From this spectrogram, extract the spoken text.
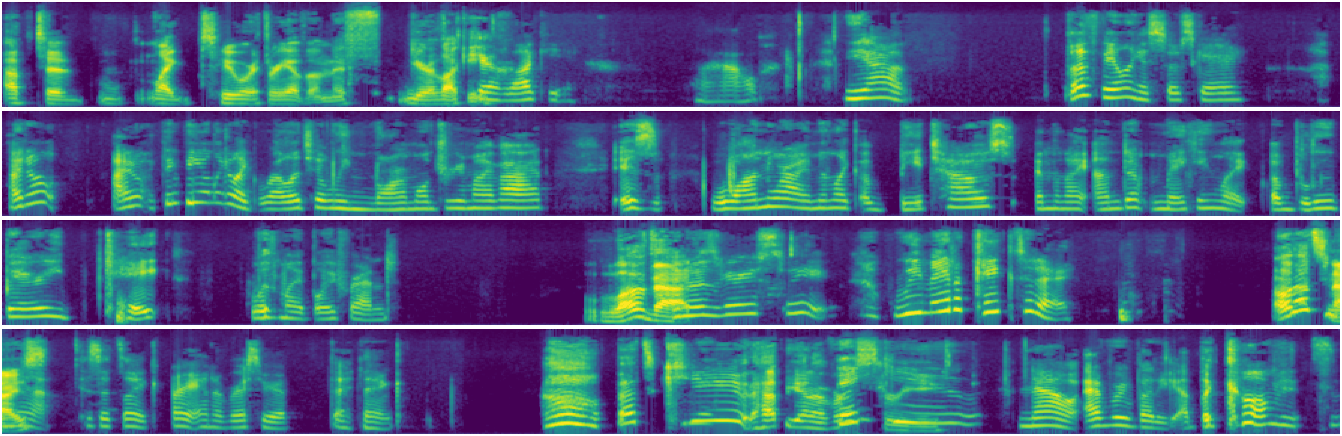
up to like two or three of them if you're lucky. You're lucky. Wow. Yeah. That feeling is so scary. I don't I don't I think the only like relatively normal dream I've had is one where I'm in like a beach house and then I end up making like a blueberry cake with my boyfriend. Love that. And it was very sweet. We made a cake today. Oh, that's nice. Yeah, because it's like our anniversary, I think. Oh, that's cute. Happy anniversary. Thank you. Now, everybody at the comments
